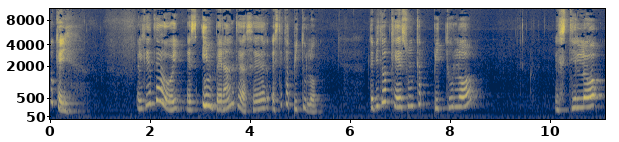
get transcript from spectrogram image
Ok, el día de hoy es imperante hacer este capítulo, debido a que es un capítulo estilo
